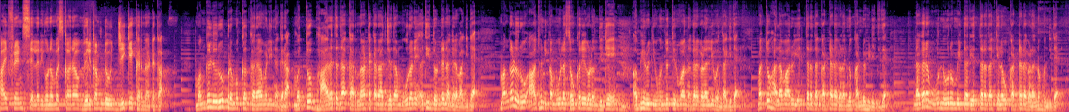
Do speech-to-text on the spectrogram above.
ಹಾಯ್ ಫ್ರೆಂಡ್ಸ್ ಎಲ್ಲರಿಗೂ ನಮಸ್ಕಾರ. Welcome to G K Karnataka Mangaluru ಪ್ರಮುಖ ಕರಾವಳಿ ನಗರ ಮತ್ತು ಭಾರತದ ಕರ್ನಾಟಕ ರಾಜ್ಯದ ಮೂರನೇ ಅತಿ ದೊಡ್ಡ ನಗರವಾಗಿದೆ. ಮಂಗಳೂರು ಆಧುನಿಕ ಮೂಲ ಸೌಕರ್ಯಗಳೊಂದಿಗೆ ಅಭಿವೃದ್ಧಿ ಹೊಂದುತ್ತಿರುವ ನಗರಗಳಲ್ಲಿ ಒಂದಾಗಿದೆ ಮತ್ತು ಹಲವಾರು ಎತ್ತರದ ಕಟ್ಟಡಗಳನ್ನು ಕಂಡುಹಿಡಿದಿದೆ. ನಗರವು ನೂರು ಮೀಟರ್ ಎತ್ತರದ ಕೆಲವು ಕಟ್ಟಡಗಳನ್ನು ಹೊಂದಿದೆ.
